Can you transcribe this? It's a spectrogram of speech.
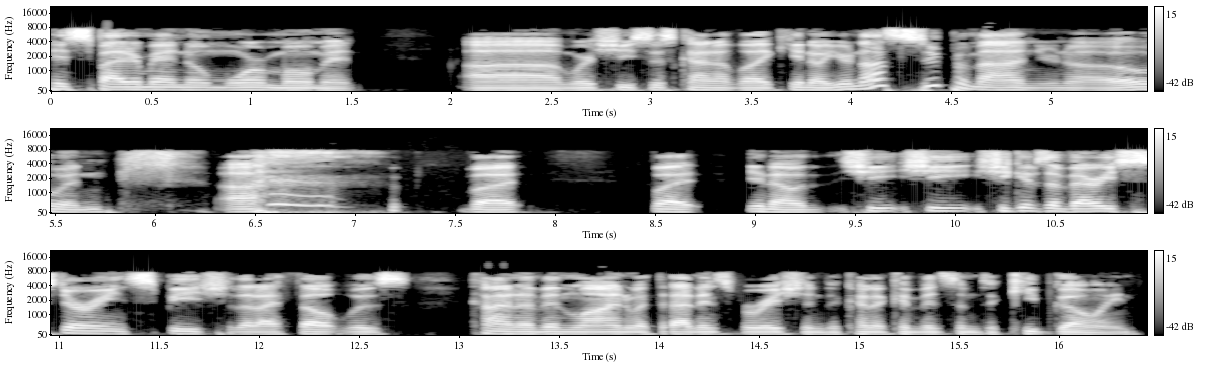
his Spider-Man No More moment. Uh, where she's just kind of like, you know, you're not Superman, you know, and, uh, but, but, you know, she, she, she gives a very stirring speech that I felt was kind of in line with that inspiration to kind of convince him to keep going.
